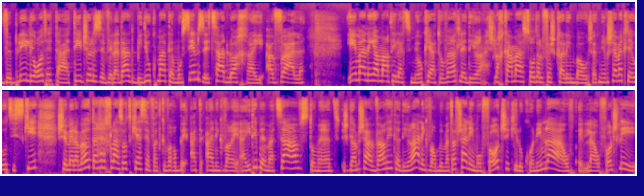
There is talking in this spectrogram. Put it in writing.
ובלי לראות את העתיד של זה ולדעת בדיוק מה אתם עושים, זה צעד לא אחראי. אבל... אם אני אמרתי לעצמי, אוקיי, את עוברת לדירה, יש לך כמה עשרות אלפי שקלים בראש, את נרשמת לייעוץ עסקי שמלמד אותך איך לעשות כסף, את כבר, את, אני כבר הייתי במצב, זאת אומרת, גם כשעברתי את הדירה, אני כבר במצב שאני עם הופעות שכאילו קונים לה, להופעות שלי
